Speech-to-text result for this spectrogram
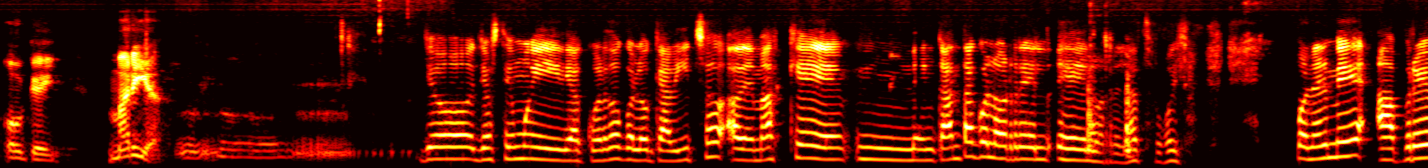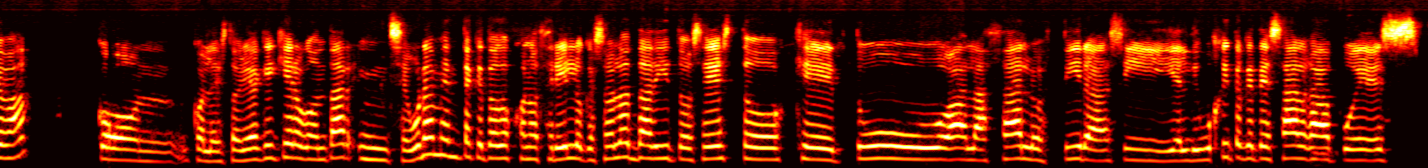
Ok. María. Yo, yo estoy muy de acuerdo con lo que ha dicho. Además que mm, me encanta con los, eh, los relatos, ponerme a prueba con, la historia que quiero contar. Mm, seguramente que todos conoceréis lo que son los daditos estos que tú al azar los tiras y el dibujito que te salga, pues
